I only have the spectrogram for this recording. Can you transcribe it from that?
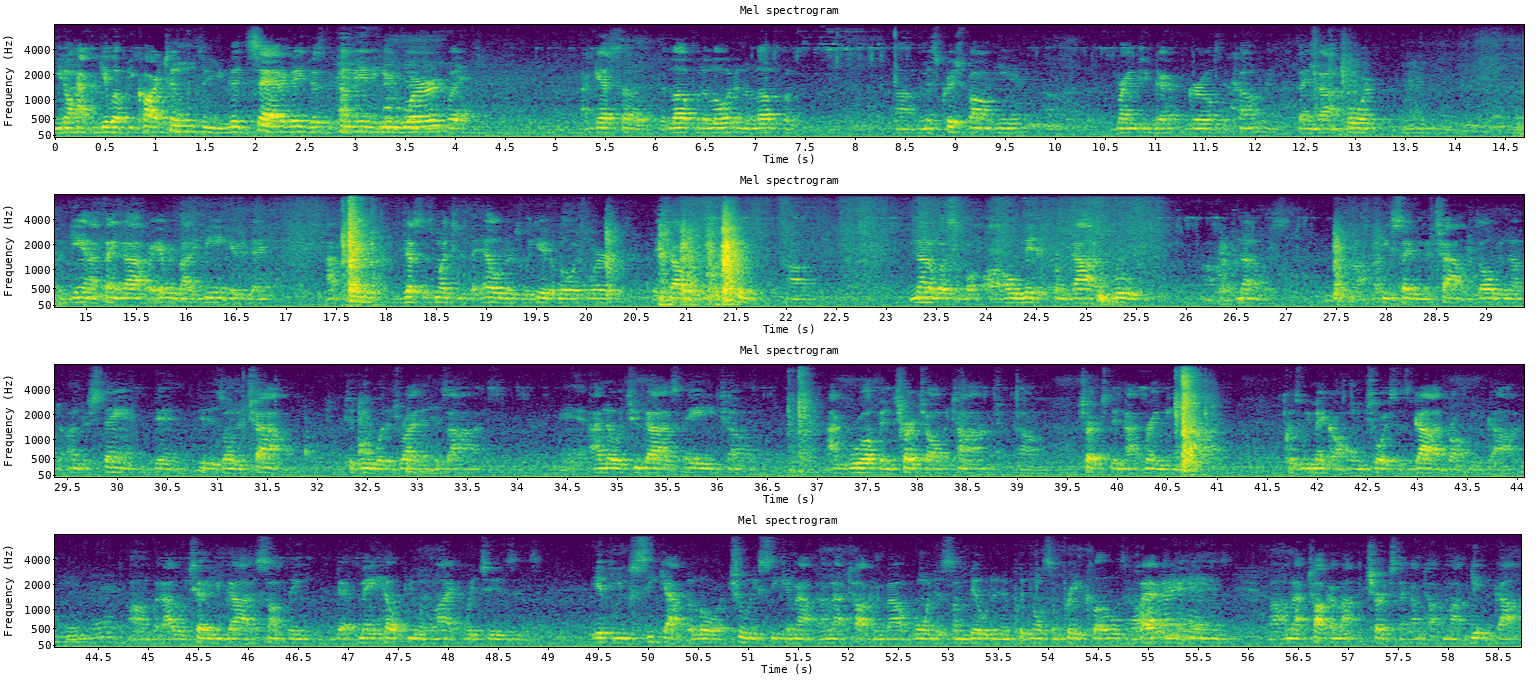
you don't have to give up your cartoons or your good Saturday just to come in and hear the word, but I guess uh, the love for the Lord and the love for uh, Miss Chrisbaum here uh, brings you gir- girls to come, and thank God for it. Again, I thank God for everybody being here today. I pray just as much as the elders will hear the Lord's word, that y'all will it too. Um, none of us are omitted from God's rule. Uh, none of us. He said when the child is old enough to understand, then it is on the child to do what is right in his eyes. And I know at you guys' age, um, I grew up in church all the time. Um, church did not bring me to God because we make our own choices. God brought me to God. Um, but I will tell you guys something that may help you in life, which is, is if you seek out the Lord, truly seek Him out. I'm not talking about going to some building and putting on some pretty clothes and clapping your hands. I'm not talking about the church thing. I'm talking about getting God.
